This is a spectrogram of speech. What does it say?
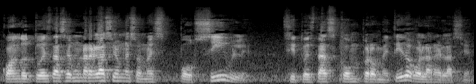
Cuando tú estás en una relación eso no es posible si tú estás comprometido con la relación,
